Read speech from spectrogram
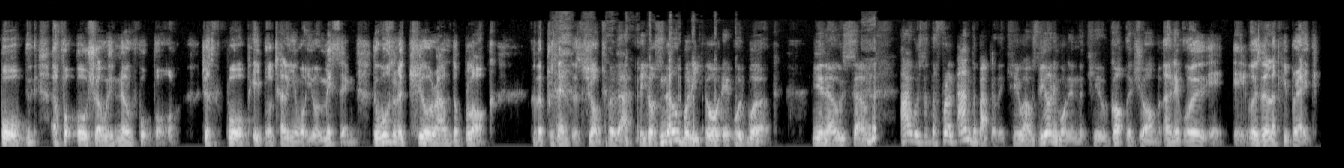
four, a football show with no football, just four people telling you what you were missing. There wasn't a queue around the block for the presenter's job for that because nobody thought it would work, you know. So I was at the front and the back of the queue. I was the only one in the queue, got the job, and it was it, it was a lucky break.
